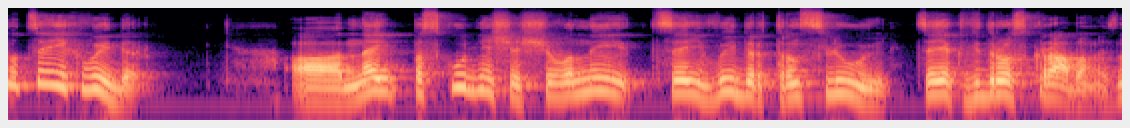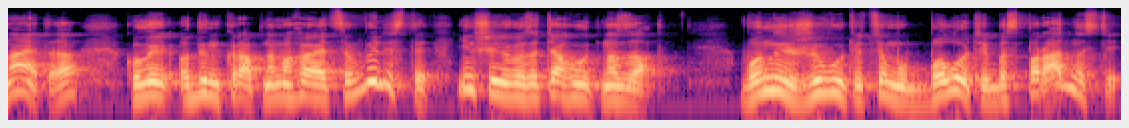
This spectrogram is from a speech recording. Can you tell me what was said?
Ну це їх вибір. А найпаскудніше, що вони цей вибір транслюють. Це як відро з крабами. Знаєте, а? коли один краб намагається вилізти, інші його затягують назад. Вони живуть у цьому болоті безпорадності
